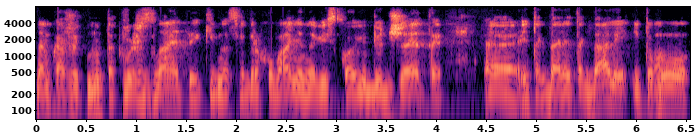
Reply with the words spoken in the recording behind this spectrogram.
Нам кажуть, ну так ви ж знаєте, які в нас відрахування на військові бюджети е, і так далі. І так далі. І тому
